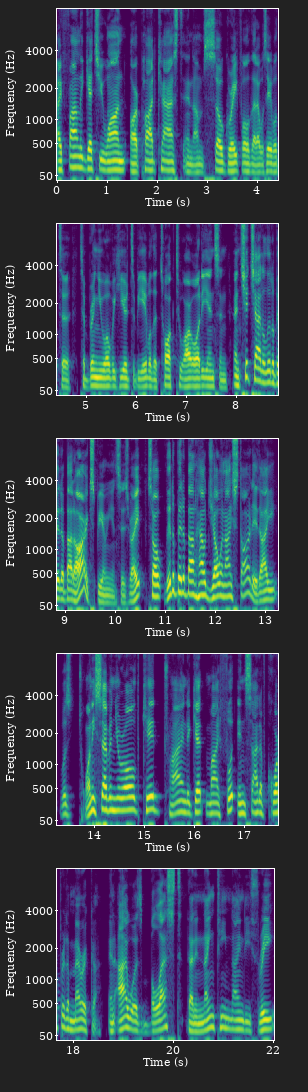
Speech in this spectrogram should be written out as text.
I finally get you on our podcast, and I'm so grateful that I was able to, to bring you over here to be able to talk to our audience and, and chit chat a little bit about our experiences, right? So, a little bit about how Joe and I started. I was 27 year old kid trying to get my foot inside of corporate America. And I was blessed that in 1993,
